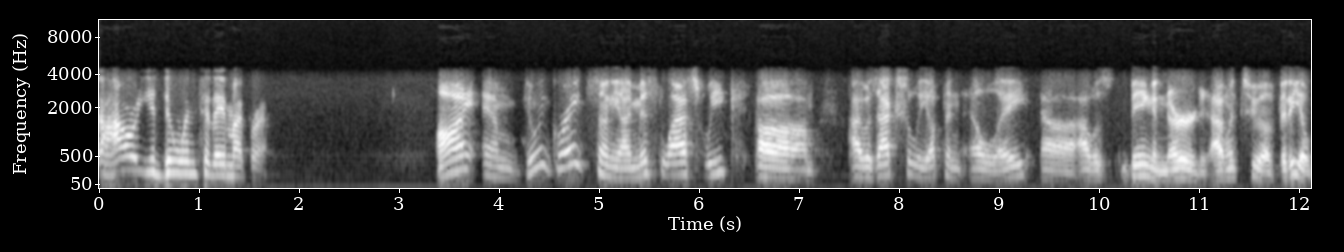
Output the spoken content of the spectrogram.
How are you doing today, my friend? I am doing great, Sonny. I missed last week. Um, I was actually up in LA. Uh, I was being a nerd. I went to a video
